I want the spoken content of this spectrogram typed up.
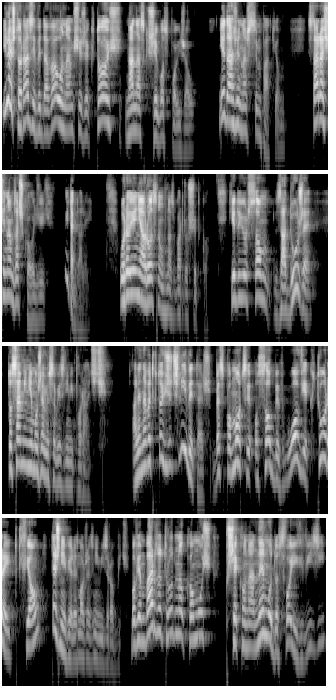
Ileż to razy wydawało nam się, że ktoś na nas krzywo spojrzał, nie darzy nas sympatią, stara się nam zaszkodzić i tak dalej. Urojenia rosną w nas bardzo szybko. Kiedy już są za duże, to sami nie możemy sobie z nimi poradzić. Ale nawet ktoś życzliwy też, bez pomocy osoby, w głowie której tkwią, też niewiele może z nimi zrobić. Bowiem bardzo trudno komuś przekonanemu do swoich wizji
